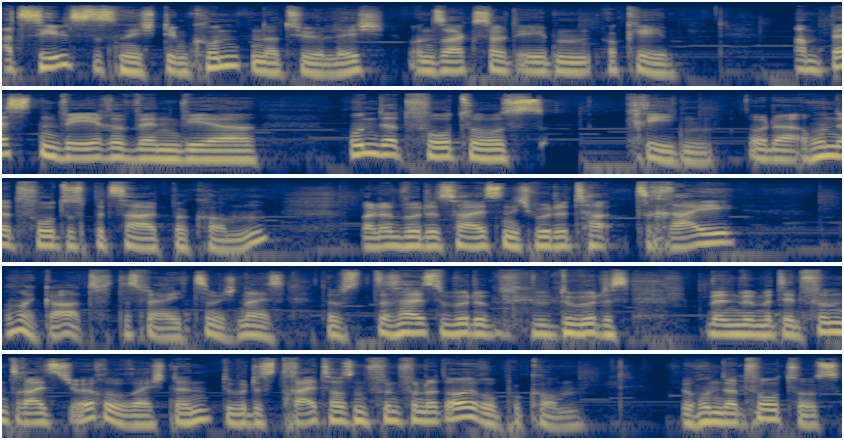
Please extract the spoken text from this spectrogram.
erzählst es nicht dem Kunden natürlich und sagst halt eben, okay, am besten wäre, wenn wir 100 Fotos kriegen oder 100 Fotos bezahlt bekommen, weil dann würde es heißen, ich würde drei Oh mein Gott, das wäre eigentlich ziemlich nice. Das, das heißt, du, würde, du würdest, wenn wir mit den 35 Euro rechnen, du würdest 3500 Euro bekommen für 100 Fotos.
